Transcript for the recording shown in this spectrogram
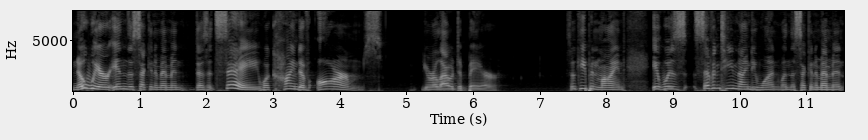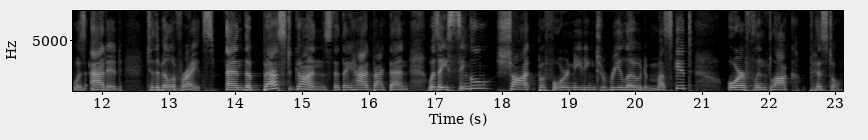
Nowhere in the Second Amendment does it say what kind of arms you're allowed to bear. So keep in mind, it was 1791 when the Second Amendment was added to the Bill of Rights. And the best guns that they had back then was a single shot before needing to reload musket or flintlock pistol.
